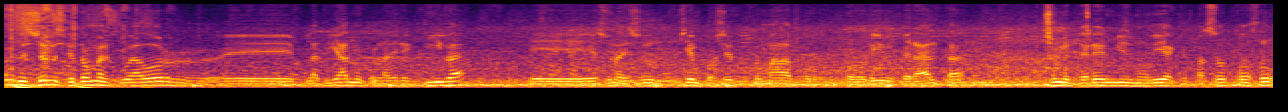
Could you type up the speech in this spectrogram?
Son decisiones que toma el jugador eh, platicando con la directiva. Eh, es una decisión 100% tomada por, por Oribe Peralta. Yo me enteré el mismo día que pasó todo.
